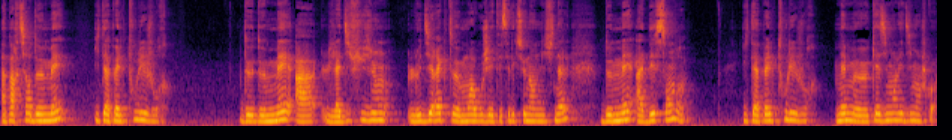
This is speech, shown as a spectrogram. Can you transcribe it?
à partir de mai, ils t'appellent tous les jours. De, de mai à la diffusion, le direct, euh, moi où j'ai été sélectionnée en demi-finale, de mai à décembre, ils t'appellent tous les jours. Même euh, quasiment les dimanches, quoi.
